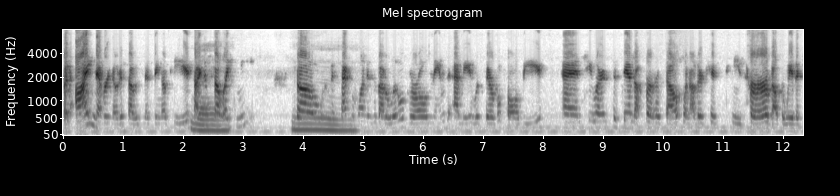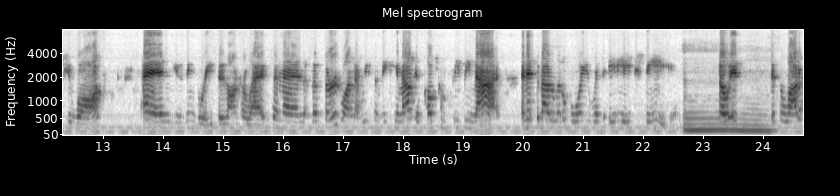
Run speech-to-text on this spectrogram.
but I never noticed I was missing a piece. I just felt like me. So the Mm. second one is about a little girl named Emmy with cerebral palsy, and she learns to stand up for herself when other kids tease her about the way that she walks and using braces on her legs. And then the third one that recently came out is called Completely Matt, and it's about a little boy with ADHD. So it's Mm. it's a lot of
